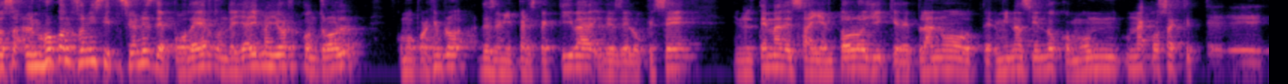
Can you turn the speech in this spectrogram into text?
a lo mejor cuando son instituciones de poder, donde ya hay mayor control, como por ejemplo, desde mi perspectiva y desde lo que sé, en el tema de Scientology, que de plano termina siendo como un- una cosa que te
